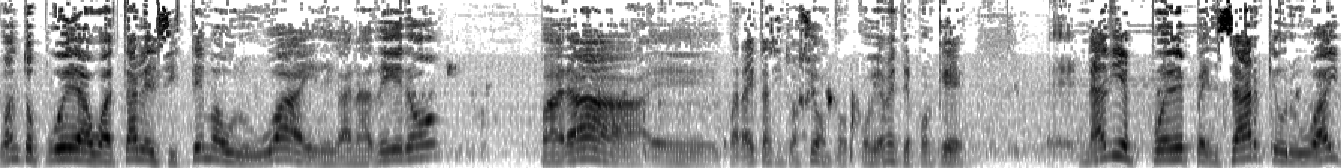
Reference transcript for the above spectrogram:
¿cuánto puede aguantar el sistema Uruguay de ganadero para, para esta situación? Porque, obviamente, porque nadie puede pensar que Uruguay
